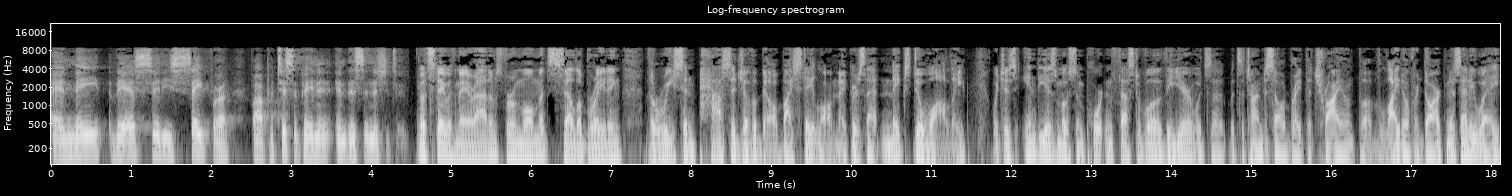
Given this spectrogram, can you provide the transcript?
and made their cities safer by participating in this initiative. Let's stay with Mayor Adams for a moment, celebrating the recent passage of a bill by state lawmakers that makes Diwali, which is India's most important festival of the year, it's a, it's a time to celebrate the triumph of light over darkness. Anyway,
